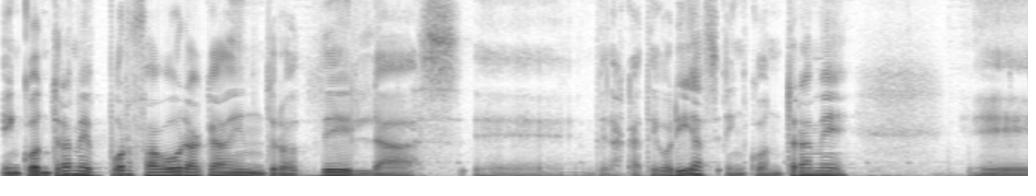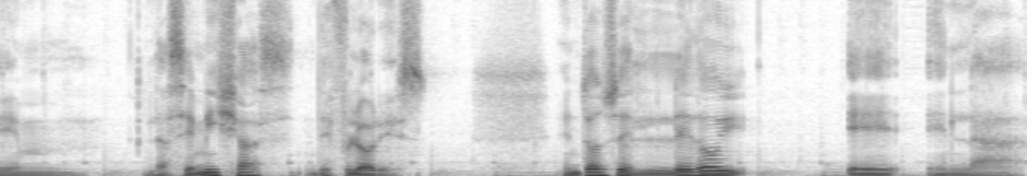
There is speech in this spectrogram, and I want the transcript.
encontrame por favor acá dentro de las, eh, de las categorías, encontrame las semillas de flores. Entonces le doy en la,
